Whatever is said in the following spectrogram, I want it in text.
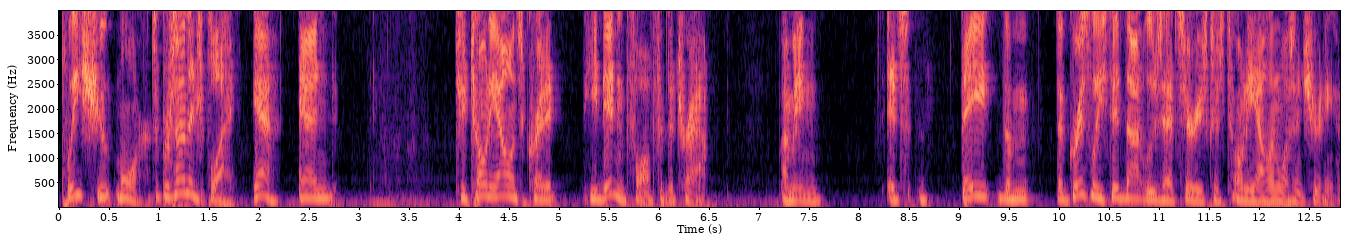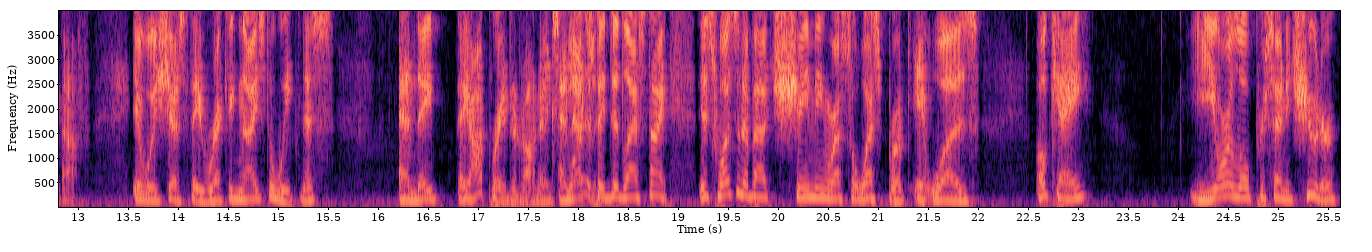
Please shoot more. It's a percentage play. Yeah. And to Tony Allen's credit, he didn't fall for the trap. I mean, it's they the the Grizzlies did not lose that series because Tony Allen wasn't shooting enough. It was just they recognized the weakness and they they operated on it. and that's what they did last night. This wasn't about shaming Russell Westbrook. It was okay, you're a low percentage shooter.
